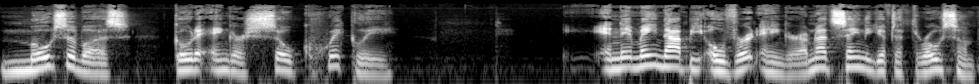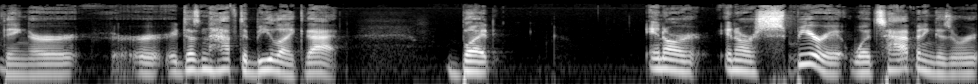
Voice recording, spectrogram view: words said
most of us go to anger so quickly, and it may not be overt anger. I'm not saying that you have to throw something or, or it doesn't have to be like that. But in our in our spirit, what's happening is we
